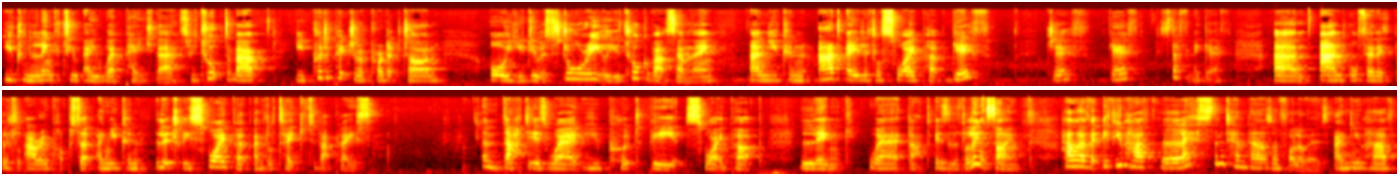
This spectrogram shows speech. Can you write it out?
you can link to a web page there. So we talked about you put a picture of a product on, or you do a story, or you talk about something, and you can add a little swipe up GIF, GIF, GIF, it's definitely GIF, um, and also this little arrow pops up and you can literally swipe up and it'll take you to that place. And that is where you put the swipe up link where that is a little link sign. However, if you have less than 10,000 followers and you have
